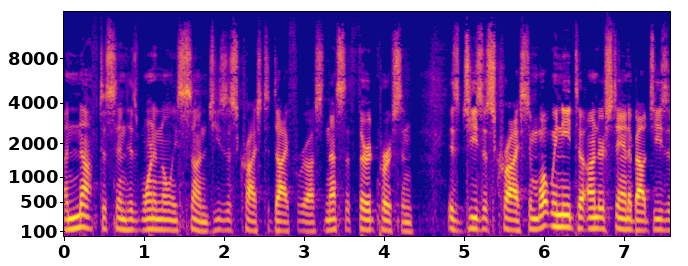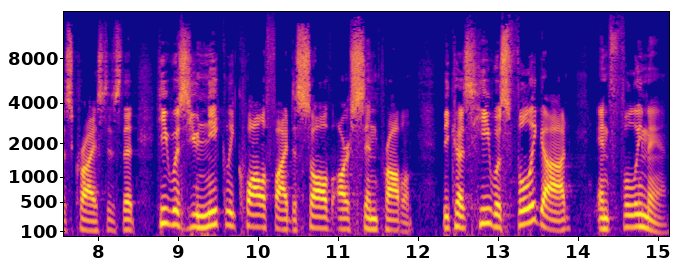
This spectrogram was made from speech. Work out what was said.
enough to send his one and only son Jesus Christ to die for us and that's the third person is Jesus Christ and what we need to understand about Jesus Christ is that he was uniquely qualified to solve our sin problem because he was fully God and fully man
